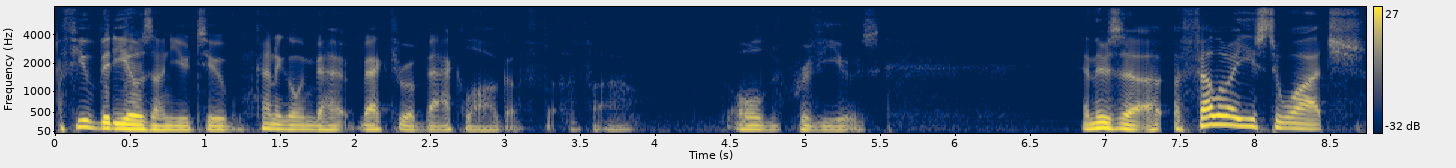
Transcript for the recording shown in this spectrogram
a few videos on YouTube, kind of going back back through a backlog of, of uh, old reviews. And there's a, a fellow I used to watch,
